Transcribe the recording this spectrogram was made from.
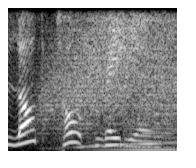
Blog Talk Radio.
